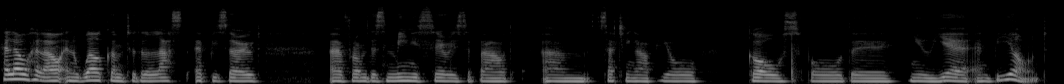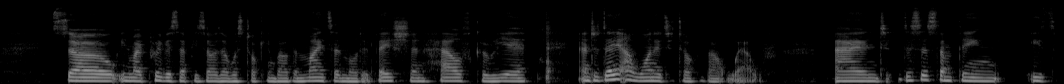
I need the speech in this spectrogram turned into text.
Hello, hello, and welcome to the last episode uh, from this mini series about um, setting up your goals for the new year and beyond. So, in my previous episodes, I was talking about the mindset, motivation, health, career, and today I wanted to talk about wealth. And this is something is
